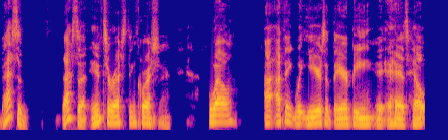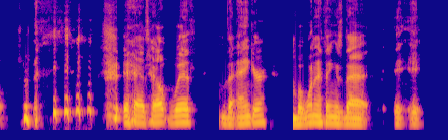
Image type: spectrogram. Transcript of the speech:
that's a that's an interesting question. Well, I, I think with years of therapy, it, it has helped. it has helped with the anger. But one of the things that it, it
